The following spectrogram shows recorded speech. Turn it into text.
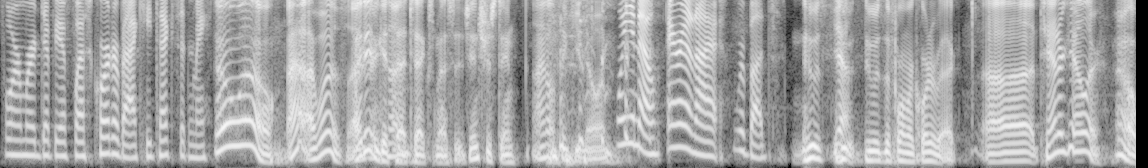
former WF West quarterback. He texted me. oh wow! Ah, I was. I had a didn't great get time. that text message. Interesting. I don't think you know him. Well, you know, Aaron and I, we're buds. Who was Yeah. who, who was the former quarterback? Uh, Tanner Geller. Oh,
